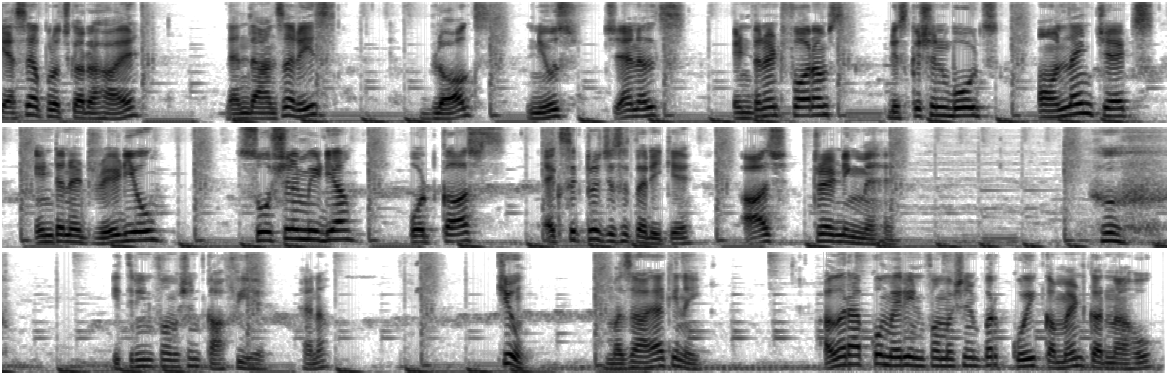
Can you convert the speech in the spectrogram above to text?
कैसे अप्रोच कर रहा है then the answer is blogs news channels internet forums discussion boards online chats internet radio social media podcast etcetera जैसे तरीके आज ट्रेंडिंग में है। इतनी इन्फॉर्मेशन काफ़ी है है ना? क्यों? मज़ा आया कि नहीं? अगर आपको मेरी इन्फॉर्मेशन पर कोई कमेंट करना हो,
